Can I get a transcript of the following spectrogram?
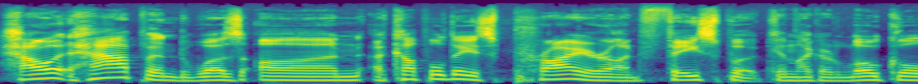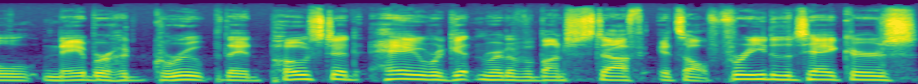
How it happened was on a couple days prior on Facebook in like our local neighborhood group. They had posted, "Hey, we're getting rid of a bunch of stuff. It's all free to the takers."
